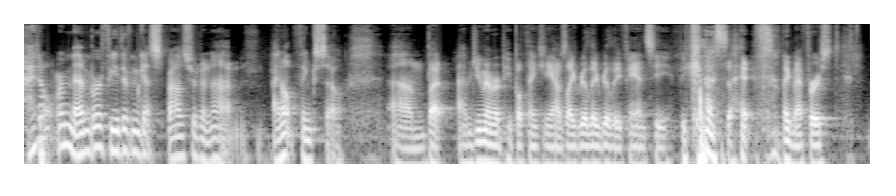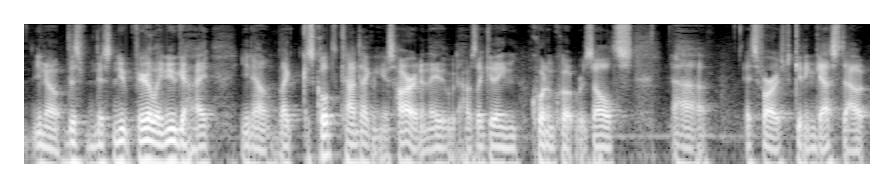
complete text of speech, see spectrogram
I don't remember if either of them got sponsored or not. I don't think so. Um, but I do remember people thinking I was like really, really fancy because I, like my first, you know, this, this new, fairly new guy, you know, like, cause cold contacting is hard and they, I was like getting quote unquote results, uh, as far as getting guests out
